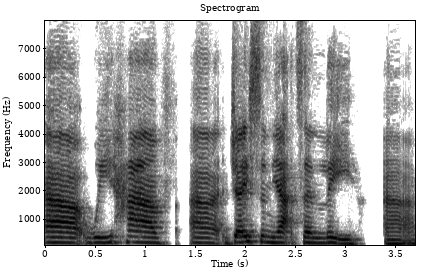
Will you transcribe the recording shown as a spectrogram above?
uh, we have Jason Yat-Sen Li, uh,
